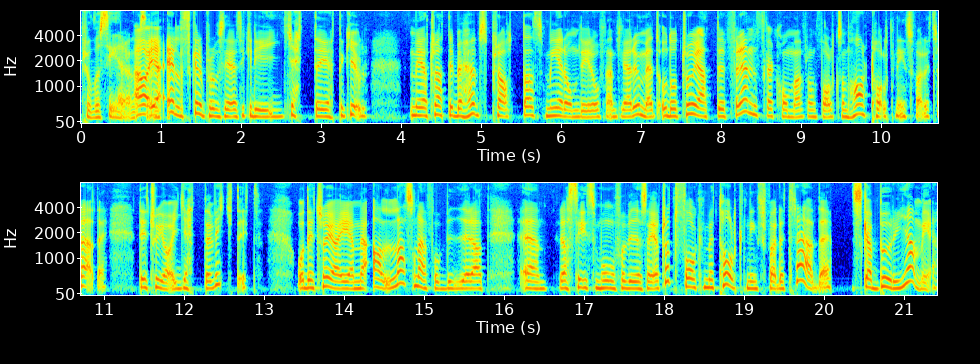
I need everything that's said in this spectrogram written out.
Provocera också. Ja, jag älskar att provocera. Jag tycker det är jätte, jättekul. Men jag tror att det behövs pratas mer om det i det offentliga rummet. Och då tror jag att det främst ska komma från folk som har tolkningsföreträde. Det tror jag är jätteviktigt. Och det tror jag är med alla sådana här fobier, att eh, rasism, homofobi och så. Jag tror att folk med tolkningsföreträde ska börja med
